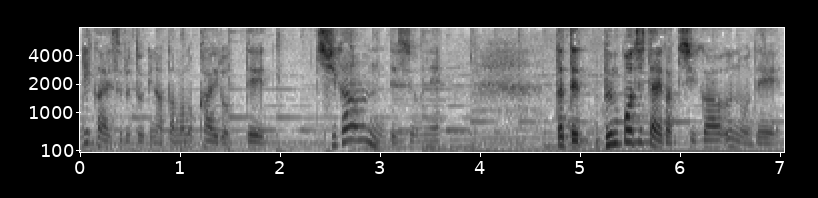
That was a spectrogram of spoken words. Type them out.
理解する時の頭の回路って違うんですよね。だって文法自体が違うので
